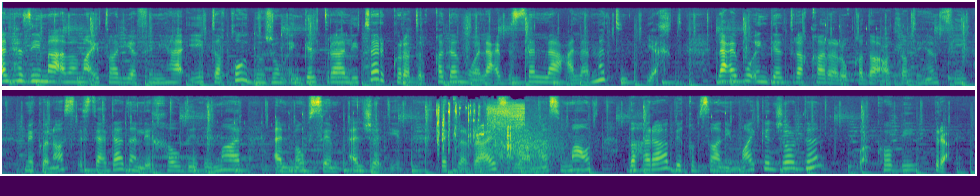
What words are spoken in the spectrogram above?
الهزيمة أمام إيطاليا في النهائي تقود نجوم إنجلترا لترك كرة القدم ولعب السلة على متن يخت. لاعبو إنجلترا قرروا قضاء عطلتهم في ميكونوس استعدادا لخوض غمار الموسم الجديد. ديكلان رايس وماسون ماونت ظهرا بقمصان مايكل جوردن وكوبي براينت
